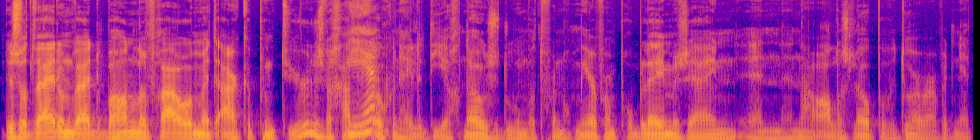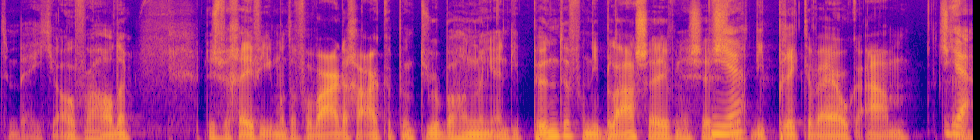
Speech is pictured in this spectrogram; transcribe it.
Dus wat wij doen, wij behandelen vrouwen met acupunctuur. Dus we gaan Ja. natuurlijk ook een hele diagnose doen, wat er nog meer van problemen zijn. En eh, nou, alles lopen we door waar we het net een beetje over hadden. Dus we geven iemand een volwaardige acupunctuurbehandeling. En die punten van die blaas 67, Ja. die prikken wij ook aan. Ja.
